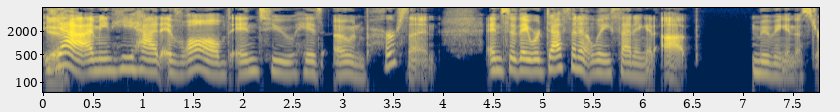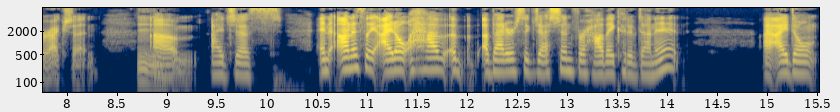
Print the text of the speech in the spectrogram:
Yeah. yeah. I mean, he had evolved into his own person, and so they were definitely setting it up, moving in this direction. Mm. Um, I just, and honestly, I don't have a, a better suggestion for how they could have done it. I, I don't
